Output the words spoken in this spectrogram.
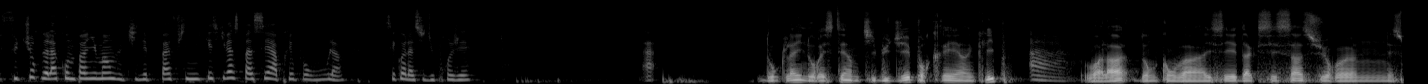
futur de l'accompagnement vu qu'il n'est pas fini? Qu'est-ce qui va se passer après pour vous là? C'est quoi la suite du projet? Donc là, il nous restait un petit budget pour créer un clip. Ah, Voilà, donc on va essayer d'axer ça sur, euh, n'est-ce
